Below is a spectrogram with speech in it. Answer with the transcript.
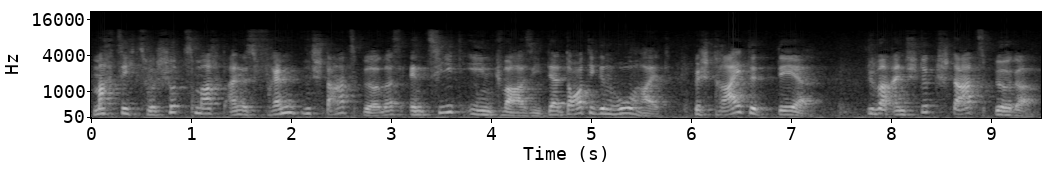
macht sich zur Schutzmacht eines fremden Staatsbürgers, entzieht ihn quasi der dortigen Hoheit, bestreitet der über ein Stück Staatsbürger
